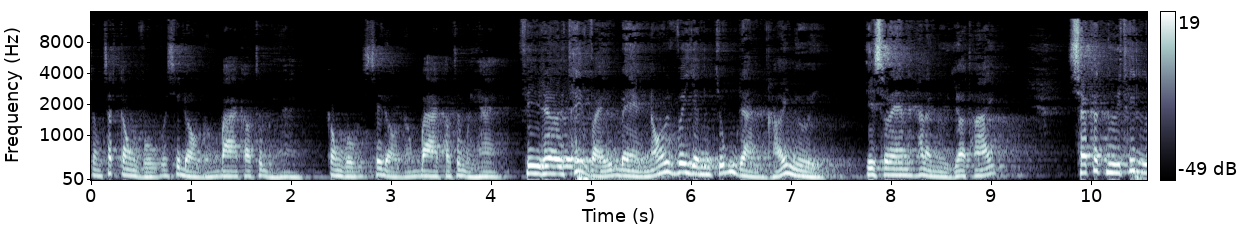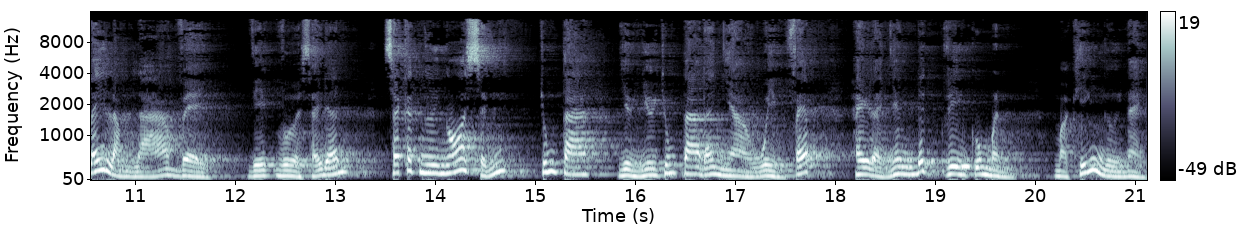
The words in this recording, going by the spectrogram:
trong sách công vụ của sứ đồ đoạn 3 câu thứ 12 công vụ sứ đồ đoạn 3 câu thứ 12 phi rơ thấy vậy bèn nói với dân chúng rằng hỡi người Israel hay là người Do Thái. Sao các ngươi thấy lấy làm lạ về việc vừa xảy đến? Sao các ngươi ngó sững chúng ta dường như chúng ta đã nhào quyền phép hay là nhân đức riêng của mình mà khiến người này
